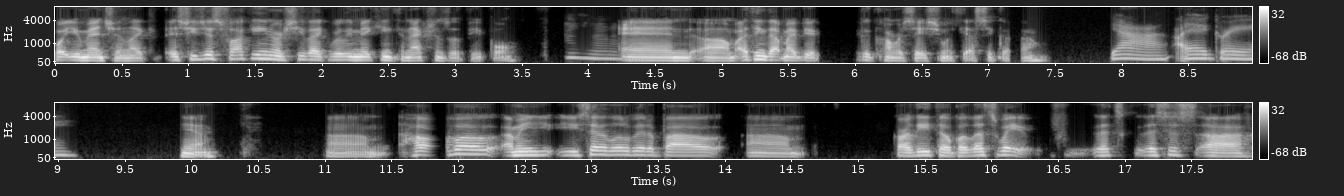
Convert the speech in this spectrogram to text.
what you mentioned like is she just fucking or is she like really making connections with people Mm-hmm. And um, I think that might be a good conversation with Jessica. Yeah, I agree. Yeah. Um, how about? I mean, you, you, said a little bit about um, Carlito, but let's wait. Let's let's just uh,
